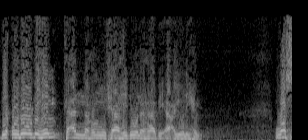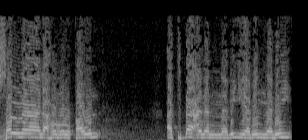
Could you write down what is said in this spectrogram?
بقلوبهم كأنهم يشاهدونها بأعينهم. وصلنا لهم القول أتبعنا النبي بالنبي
